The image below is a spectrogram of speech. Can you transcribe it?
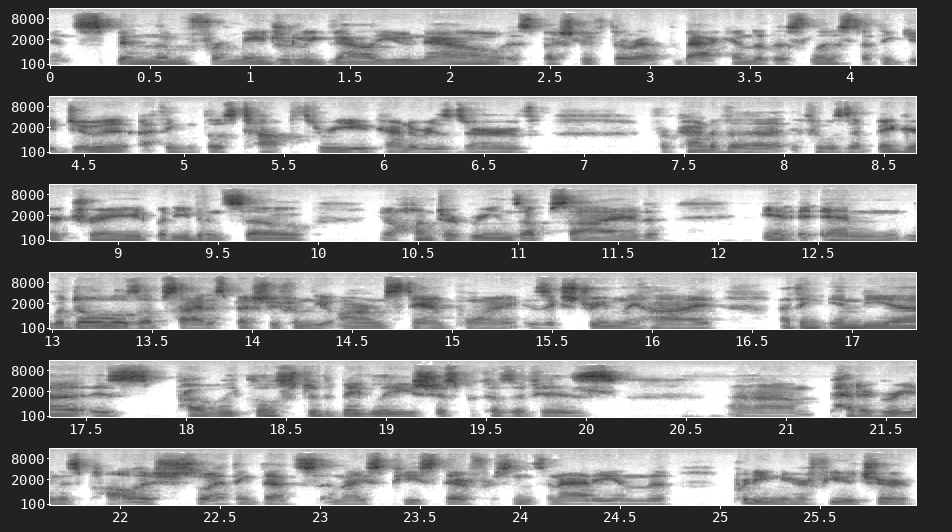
and spin them for major league value now, especially if they're at the back end of this list, I think you do it. I think those top three you kind of reserve for kind of a if it was a bigger trade, but even so, you know, Hunter Greene's upside and Lodolo's upside, especially from the arm standpoint, is extremely high. I think India is probably closer to the big leagues just because of his um, pedigree and his polish. So I think that's a nice piece there for Cincinnati in the pretty near future.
